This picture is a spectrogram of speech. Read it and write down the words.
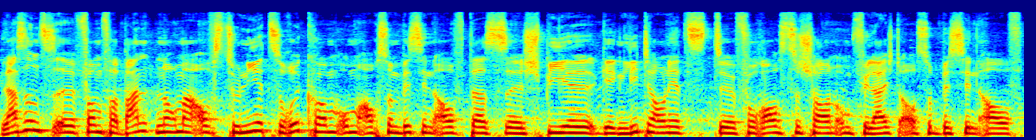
Lass uns äh, vom Verband nochmal aufs Turnier zurückkommen, um auch so ein bisschen auf das äh, Spiel gegen Litauen jetzt vorauszuschauen, um vielleicht auch so ein bisschen auf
